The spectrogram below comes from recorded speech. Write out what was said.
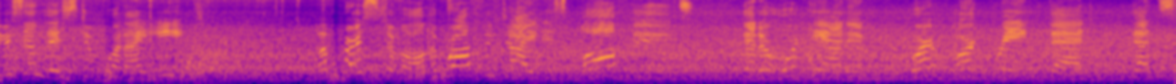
here's a list of what I eat. But first of all, a raw food diet is all foods that are organic or, or grain-fed that's,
